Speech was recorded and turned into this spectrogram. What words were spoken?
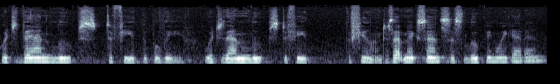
which then loops to feed the belief, which then loops to feed the feeling. Does that make sense, this looping we get in?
